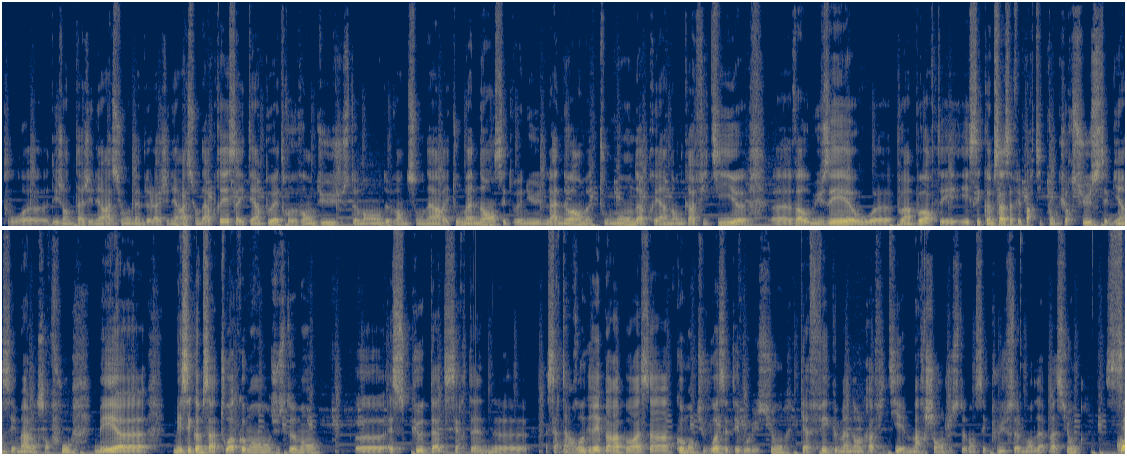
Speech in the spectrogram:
pour euh, des gens de ta génération ou même de la génération d'après, ça a été un peu être vendu justement, de vendre son art et tout. Maintenant, c'est devenu la norme. Tout le monde, après un an de graffiti, euh, va au musée ou peu importe. Et, et c'est comme ça, ça fait partie de ton cursus. C'est bien, c'est mal, on s'en fout. Mais, mais c'est comme ça. Toi, comment justement euh, est-ce que tu as certaines, euh, certains regrets par rapport à ça? Comment tu vois cette évolution qui a fait que maintenant le graffiti est marchand, justement? C'est plus seulement de la passion, c'est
